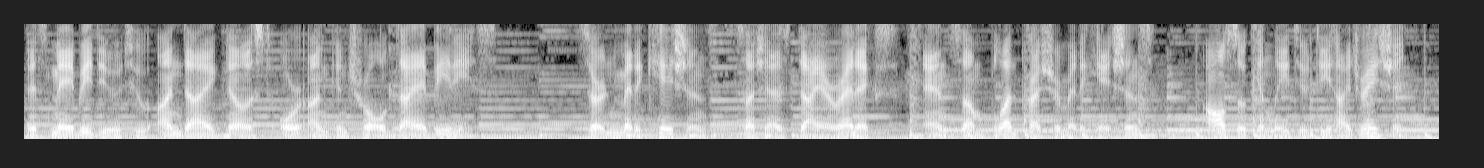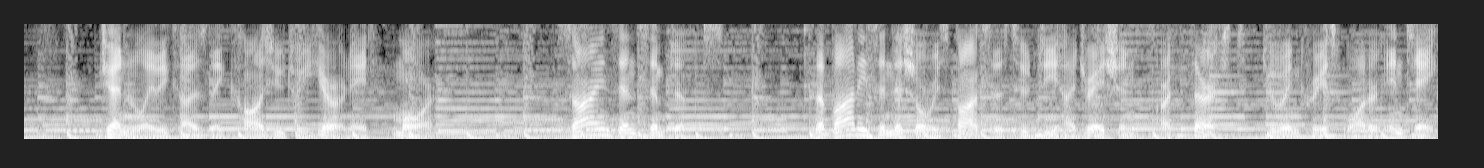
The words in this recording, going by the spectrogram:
This may be due to undiagnosed or uncontrolled diabetes. Certain medications, such as diuretics and some blood pressure medications, also can lead to dehydration, generally because they cause you to urinate more. Signs and symptoms. The body's initial responses to dehydration are thirst to increase water intake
